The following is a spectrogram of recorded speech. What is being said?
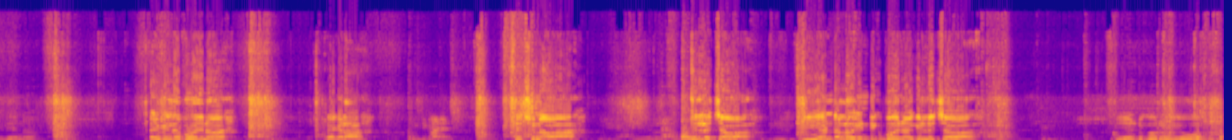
ఇదేనా? అయిపోయిందా భోజనం? ఎక్కడా? తెచ్చుకున్నావా? వెళ్ళొచ్చావా? ఈ ఎండలో ఇంటికి భోజనానికి వెళ్ళొచ్చావా? ఏంటి గురు ఈ ఓపిక?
